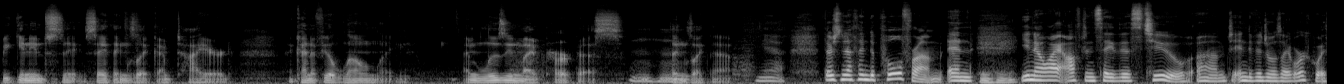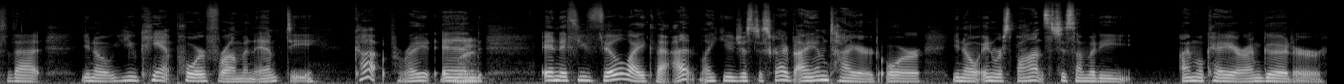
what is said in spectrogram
beginning to say, say things like i'm tired i kind of feel lonely i'm losing my purpose mm-hmm. things like that yeah there's nothing to pull from and mm-hmm. you know i often say this too um, to individuals i work with that you know you can't pour from an empty cup right and right and if you feel like that, like you just described, I am tired, or, you know, in response to somebody, I'm okay, or I'm good, or,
